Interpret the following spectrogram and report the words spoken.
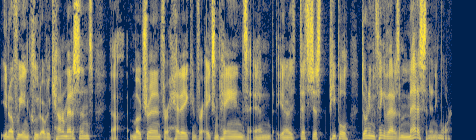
you know, if we include over the counter medicines, uh, Motrin for headache and for aches and pains, and, you know, that's just people don't even think of that as a medicine anymore.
